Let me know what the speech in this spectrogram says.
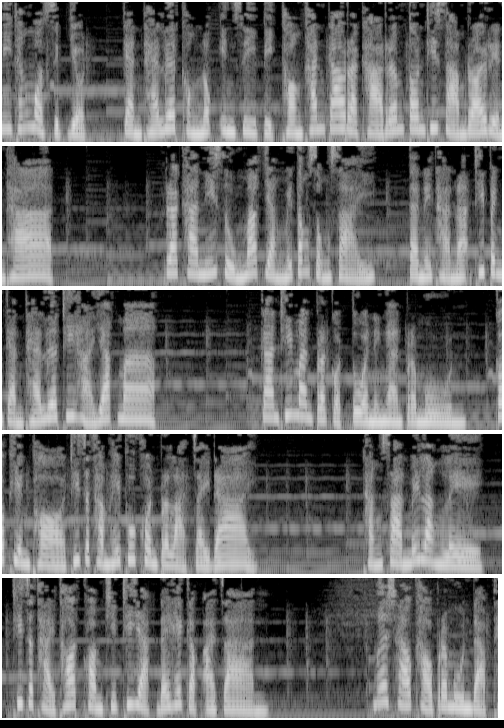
มีทั้งหมด 10 หยด แก่นแท้เลือดของนกอินทรีปีกทองขั้น 9 ราคาเริ่มต้นที่ 300 เหรียญทาสราคานี้สูงมากอย่างไม่ต้องสงสัย แต่ในฐานะที่เป็นแก่นแท้เลือดที่หายากมาก การที่มันปรากฏตัวในงานประมูล ก็เพียงพอที่จะทำให้ผู้คนประหลาดใจได้ ถังซานไม่ลังเลที่จะถ่ายทอดความคิดที่อยากได้ให้กับอาจารย์ เมื่อเช้าเขาประมูลดาบเท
